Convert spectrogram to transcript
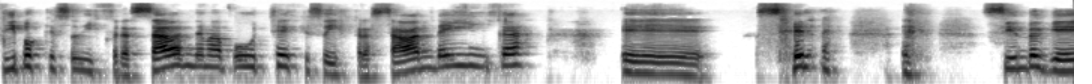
tipos que se disfrazaban de mapuches, que se disfrazaban de incas, eh, siendo que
